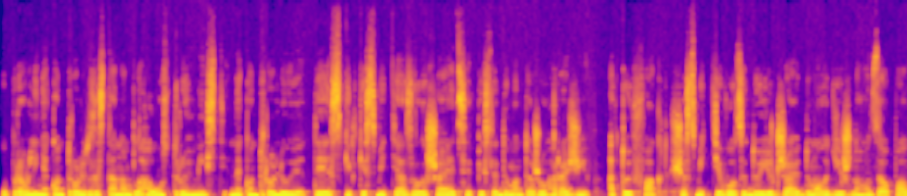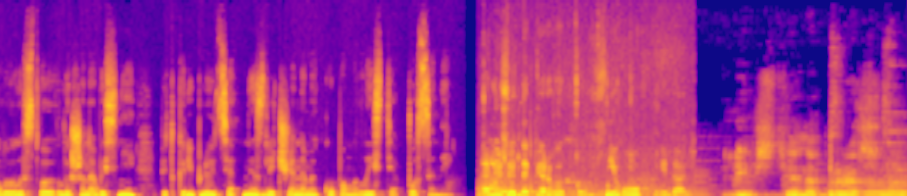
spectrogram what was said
Управління контролю за станом благоустрою в місті не контролює те, скільки сміття залишається після демонтажу гаражів. А той факт, що сміттєвози доїжджають до молодіжного за опалою листвою лише навесні, підкріплюється незліченими купами листя восени. Это лежит до первых снегов и дальше. Листья напрасно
